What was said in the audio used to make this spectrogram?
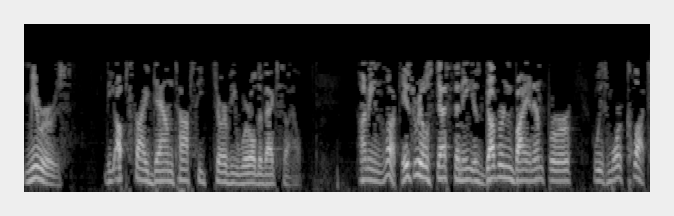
mirrors the upside down, topsy turvy world of exile. I mean, look, Israel's destiny is governed by an emperor who is more klutz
